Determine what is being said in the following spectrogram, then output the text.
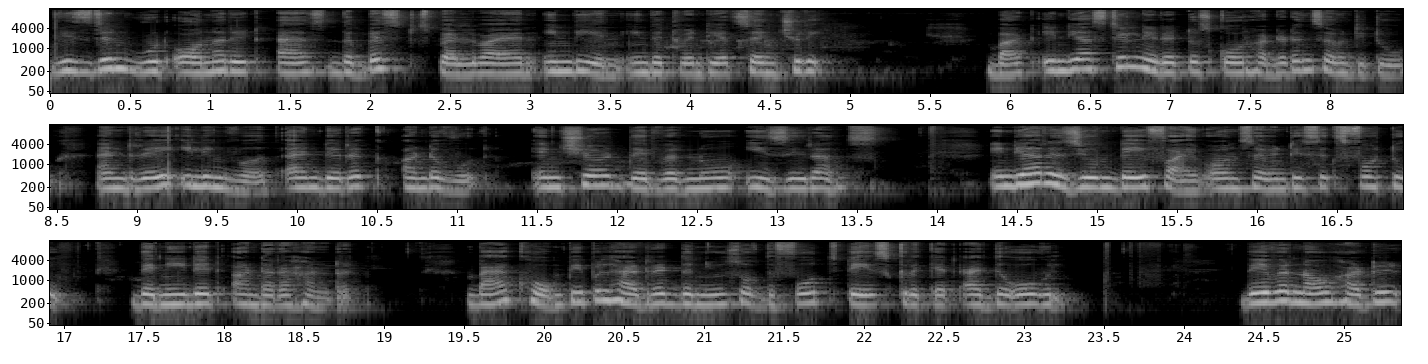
Wisden would honor it as the best spell by an Indian in the 20th century. But India still needed to score 172 and Ray Illingworth and Derek Underwood ensured there were no easy runs. India resumed day 5 on 76 for 2. They needed under 100. Back home, people had read the news of the fourth day's cricket at the Oval. They were now huddled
